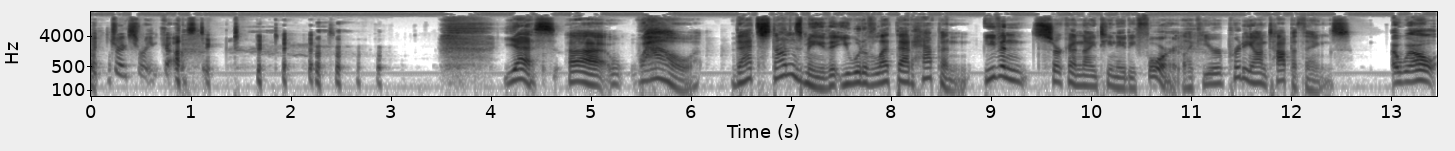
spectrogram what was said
Matrix reconstituted. Yes. Uh, wow. That stuns me that you would have let that happen, even circa 1984. Like you're pretty on top of things. Uh, Well,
